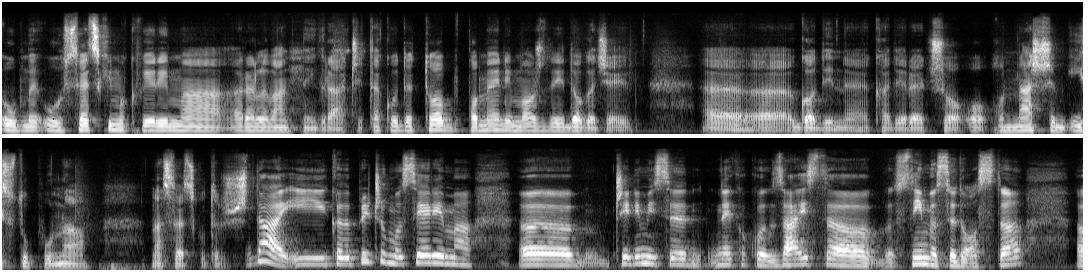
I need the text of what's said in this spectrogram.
u, u svetskim okvirima relevantni igrači. Tako da to po meni možda i događaj uh, godine kad je reč o, o našem istupu na na svetsko tržište. Da, i kada pričamo o serijama, uh, čini mi se nekako zaista snima se dosta. Uh,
